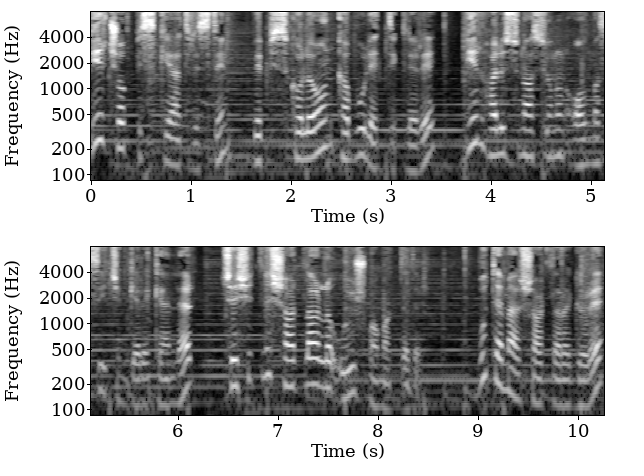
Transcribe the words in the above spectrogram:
birçok psikiyatristin ve psikoloğun kabul ettikleri bir halüsinasyonun olması için gerekenler çeşitli şartlarla uyuşmamaktadır. Bu temel şartlara göre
